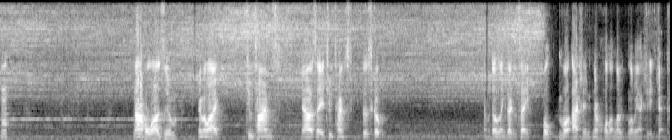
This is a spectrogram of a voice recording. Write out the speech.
Hmm. Not a whole lot of zoom. Maybe like two times. Yeah, let's say two times the scope. Doesn't exactly say. Well, well, actually, no. Hold on. Let me let me actually check.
